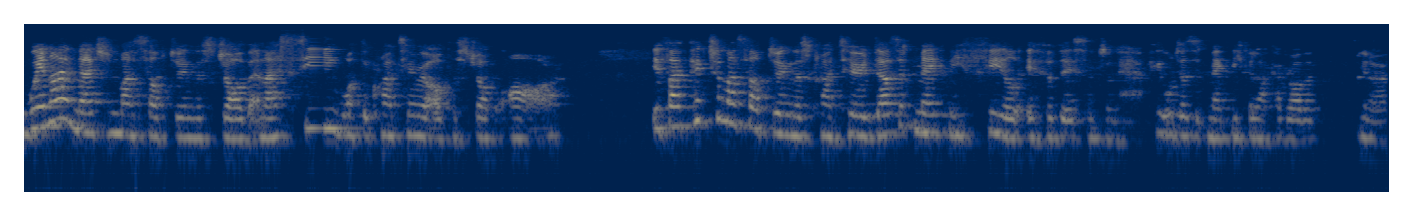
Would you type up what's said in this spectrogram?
When I imagine myself doing this job and I see what the criteria of this job are, if I picture myself doing this criteria, does it make me feel effervescent and happy, or does it make me feel like I'd rather, you know,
